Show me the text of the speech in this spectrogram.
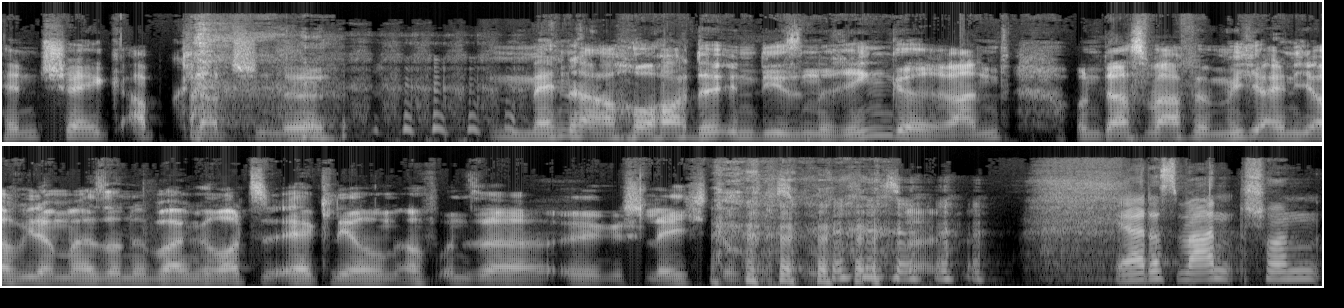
Handshake abklatschende Männerhorde in diesen Ring gerannt. Und das war für mich eigentlich auch wieder mal so eine Bankrotterklärung auf unser äh, Geschlecht. ja, das waren schon,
